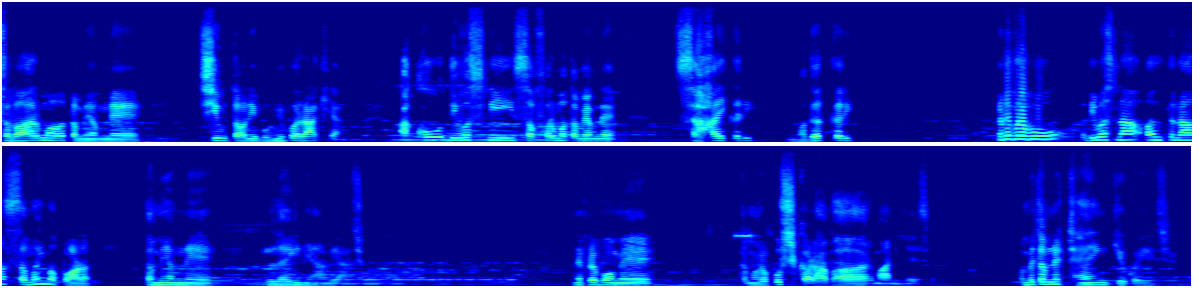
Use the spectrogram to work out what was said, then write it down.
સવારમાં તમે અમને જીવતાની ભૂમિ પર રાખ્યા. આખો દિવસની સફરમાં તમે અમને સહાય કરી, મદદ કરી. અને પ્રભુ, દિવસના અંતના સમયમાં પણ તમે અમને લઈને આવ્યા છો. અને પ્રભુ, અમે તમારો પુષ્કળ આભાર માનીએ છીએ. અમે તમને થેન્ક યુ કહીએ છીએ.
